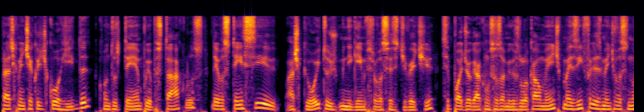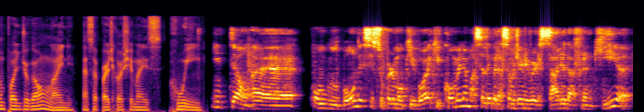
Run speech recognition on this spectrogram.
praticamente é de corrida contra o tempo e obstáculos. Daí você tem esse, acho que oito minigames pra você se divertir. Você pode jogar com seus amigos localmente, mas infelizmente você não pode jogar online. Essa parte que eu achei mais ruim. Então, é, o bom desse Super Monkey Boy é que, como ele é uma celebração de aniversário da franquia,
